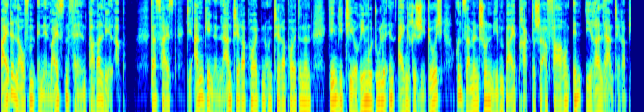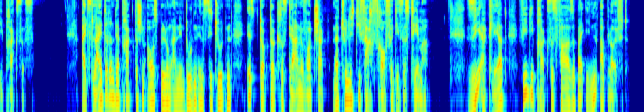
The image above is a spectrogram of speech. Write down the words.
Beide laufen in den meisten Fällen parallel ab. Das heißt, die angehenden Lerntherapeuten und Therapeutinnen gehen die Theoriemodule in Eigenregie durch und sammeln schon nebenbei praktische Erfahrung in ihrer Lerntherapiepraxis. Als Leiterin der praktischen Ausbildung an den Duden-Instituten ist Dr. Christiane Wotschak natürlich die Fachfrau für dieses Thema. Sie erklärt, wie die Praxisphase bei Ihnen abläuft.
